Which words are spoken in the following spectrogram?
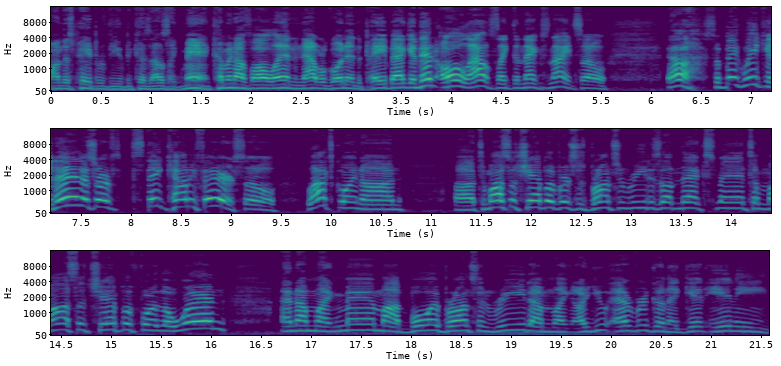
on this pay per view because I was like, man, coming off all in, and now we're going into payback, and then all outs like the next night. So, yeah, it's a big weekend, and it's our state county fair. So, lots going on. Uh, Tommaso Ciampa versus Bronson Reed is up next, man. Tommaso Ciampa for the win. And I'm like, man, my boy Bronson Reed, I'm like, are you ever going to get any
